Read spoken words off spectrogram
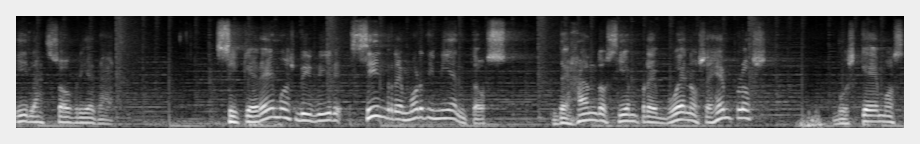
y la sobriedad. Si queremos vivir sin remordimientos, dejando siempre buenos ejemplos, busquemos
